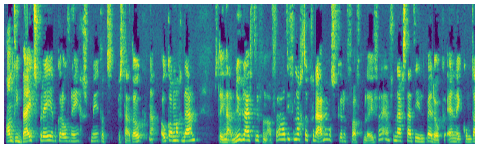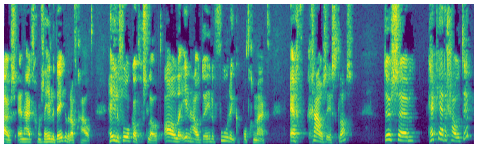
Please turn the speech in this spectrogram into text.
Anti-bijtspray heb ik er overheen gesmeerd. Dat bestaat ook. Nou, ook allemaal gedaan. Dus ik denk, nou, nu blijft hij er vanaf. Had hij vannacht ook gedaan. Hij was keurig vanaf gebleven. En vandaag staat hij in de paddock. En ik kom thuis. En hij heeft gewoon zijn hele deken eraf gehaald. Hele voorkant gesloopt. Alle inhoud, de hele voering kapot gemaakt. Echt chaos eerste klas. Dus uh, heb jij de gouden tip?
